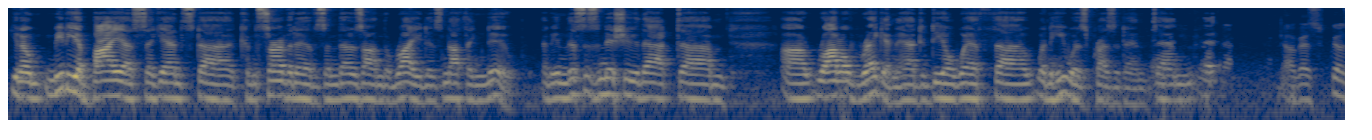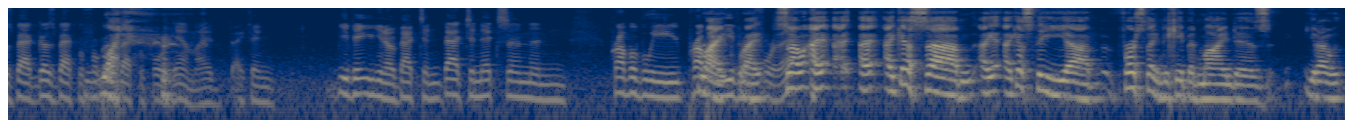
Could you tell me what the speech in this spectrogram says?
you know, media bias against uh, conservatives and those on the right is nothing new. I mean, this is an issue that. Um, uh, Ronald Reagan had to deal with uh, when he was president, and uh, oh, goes goes back goes back before goes right. back before him. I I think even you know back to back to Nixon and probably probably right, even right. before that. So I I, I guess um, I, I, guess the uh, first thing to keep in mind is you know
